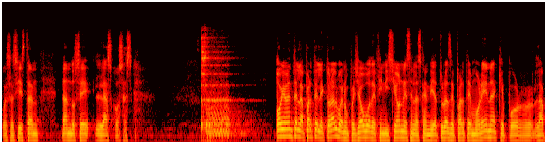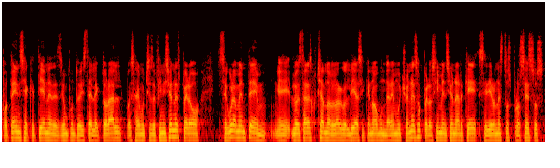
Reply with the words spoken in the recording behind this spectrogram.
pues así están dándose las cosas. Obviamente en la parte electoral, bueno, pues ya hubo definiciones en las candidaturas de parte de Morena, que por la potencia que tiene desde un punto de vista electoral, pues hay muchas definiciones, pero seguramente eh, lo estaré escuchando a lo largo del día, así que no abundaré mucho en eso, pero sí mencionar que se dieron estos procesos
